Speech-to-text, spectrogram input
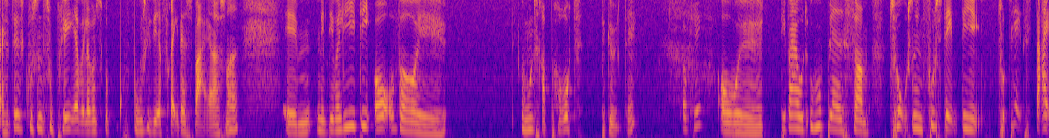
altså det kunne sådan supplere, eller man skulle bruge de der fredagsbejer og sådan noget. Øhm, men det var lige de år, hvor øh, ugens rapport begyndte. Ikke? Okay. Og øh, det var jo et ugeblad, som tog sådan en fuldstændig totalt stejl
